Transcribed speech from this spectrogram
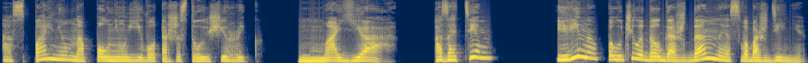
а спальню наполнил его торжествующий рык. «Моя!» А затем Ирина получила долгожданное освобождение.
